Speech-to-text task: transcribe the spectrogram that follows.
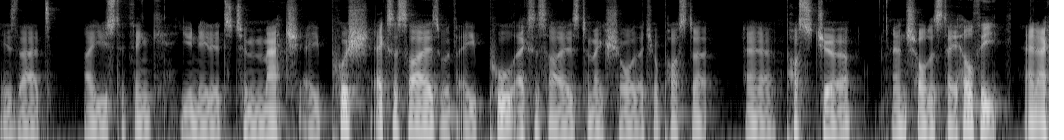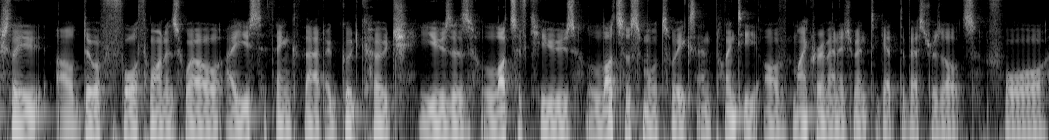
is that I used to think you needed to match a push exercise with a pull exercise to make sure that your posture, uh, posture and shoulders stay healthy. And actually, I'll do a fourth one as well. I used to think that a good coach uses lots of cues, lots of small tweaks, and plenty of micromanagement to get the best results for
